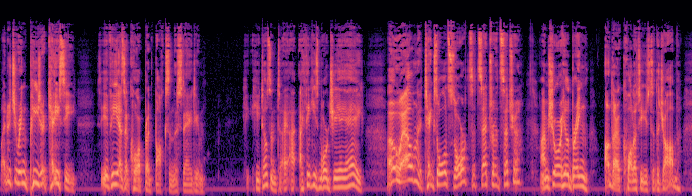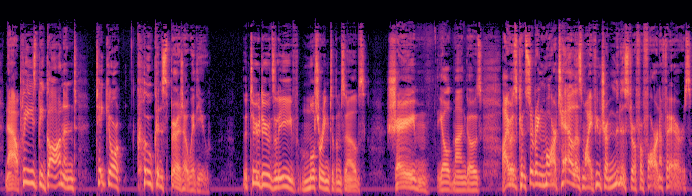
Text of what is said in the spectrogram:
Why don't you ring Peter Casey? See if he has a corporate box in the stadium. He, he doesn't. I, I think he's more GAA. Oh, well, it takes all sorts, etc., etc. I'm sure he'll bring other qualities to the job. Now, please be gone and take your co conspirator with you. The two dudes leave, muttering to themselves. Shame, the old man goes. I was considering Martel as my future Minister for Foreign Affairs.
